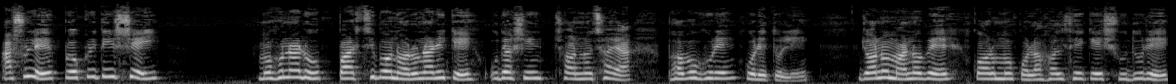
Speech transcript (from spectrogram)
আসলে প্রকৃতির সেই মোহনারূপ পার্থিব নরনারীকে উদাসীন ছন্নছায়া ভবঘুরে করে তোলে। জনমানবের কর্ম কোলাহল থেকে সুদূরে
